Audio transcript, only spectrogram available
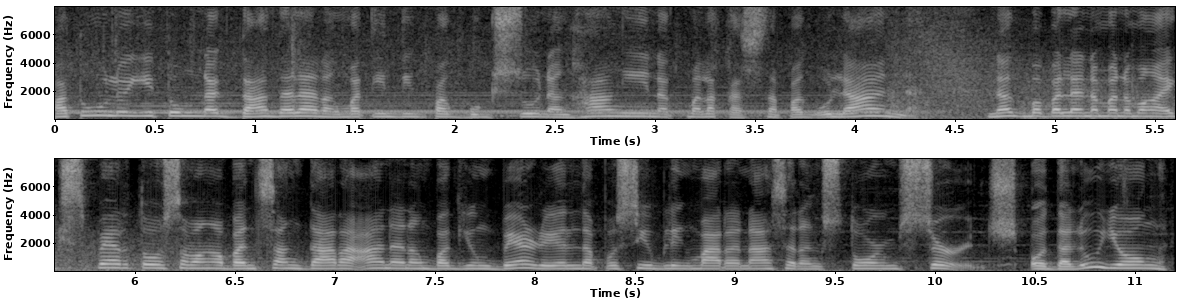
Patuloy itong nagdadala ng matinding pagbugso ng hangin at malakas na pag-ulan. Nagbabala naman ng mga eksperto sa mga bansang daraanan ng bagyong Beryl na posibleng maranasan ng storm surge o daluyong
